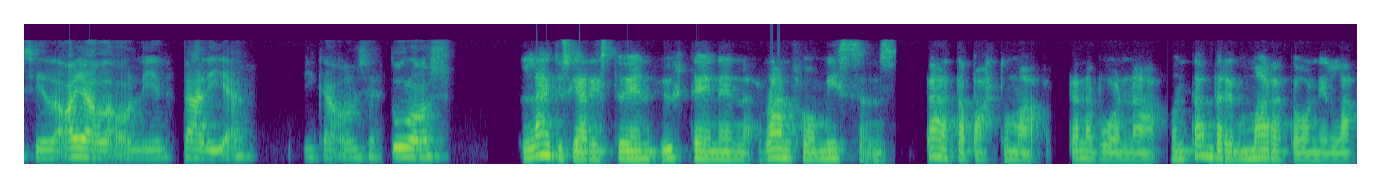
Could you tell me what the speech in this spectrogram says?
sillä ajalla ole niin väliä, mikä on se tulos. Lähetysjärjestöjen yhteinen Run for Missions päätapahtuma tänä vuonna on Tampereen maratonilla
